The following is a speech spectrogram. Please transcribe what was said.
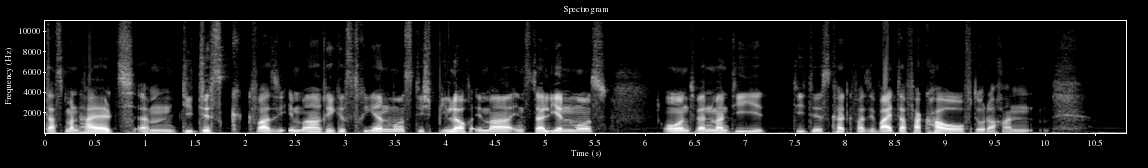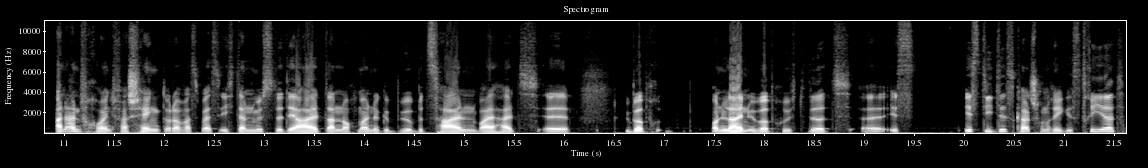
dass man halt ähm, die Disk quasi immer registrieren muss, die Spiele auch immer installieren muss. Und wenn man die die Disk halt quasi weiterverkauft oder auch an, an einen Freund verschenkt oder was weiß ich, dann müsste der halt dann nochmal eine Gebühr bezahlen, weil halt äh, überprü online überprüft wird, äh, ist, ist die Disk halt schon registriert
